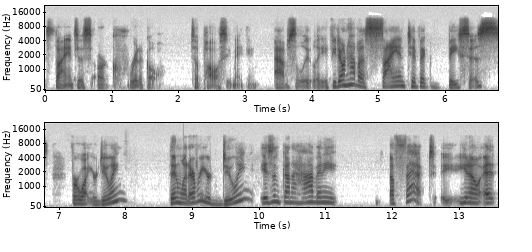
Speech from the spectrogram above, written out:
Scientists are critical to policymaking. Absolutely. If you don't have a scientific basis for what you're doing, then whatever you're doing isn't going to have any effect. You know at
